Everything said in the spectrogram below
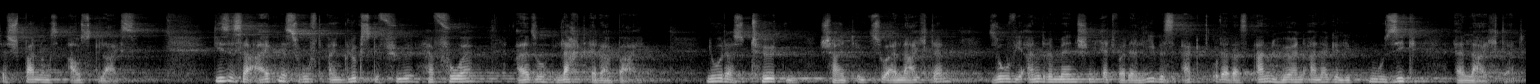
des Spannungsausgleichs. Dieses Ereignis ruft ein Glücksgefühl hervor, also lacht er dabei. Nur das Töten scheint ihm zu erleichtern, so wie andere Menschen etwa der Liebesakt oder das Anhören einer geliebten Musik erleichtert.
